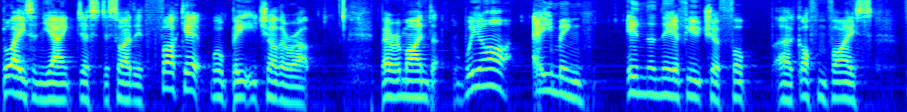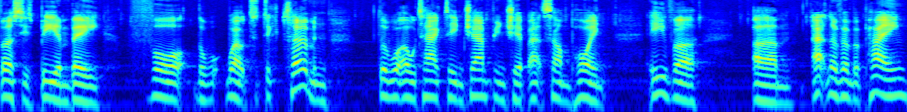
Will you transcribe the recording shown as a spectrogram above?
Blaze and Yank just decided, fuck it, we'll beat each other up. Bear in mind, we are aiming in the near future for uh, Gotham Vice versus B&B for the well to determine the World Tag Team Championship at some point, either um, at November Pain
